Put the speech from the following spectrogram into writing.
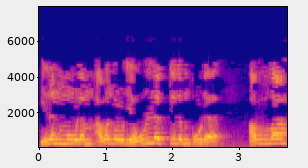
இதன் மூலம் அவர்களுடைய உள்ளத்திலும் கூட அல்லாஹ்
